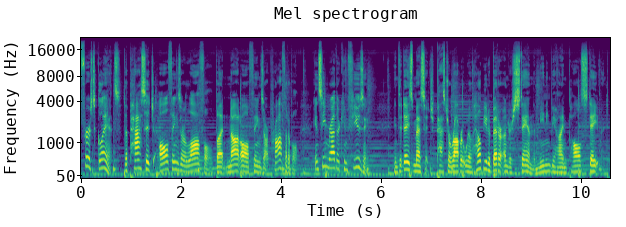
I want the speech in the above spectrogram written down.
first glance, the passage, all things are lawful, but not all things are profitable, can seem rather confusing. In today's message, Pastor Robert will help you to better understand the meaning behind Paul's statement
